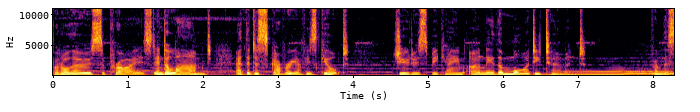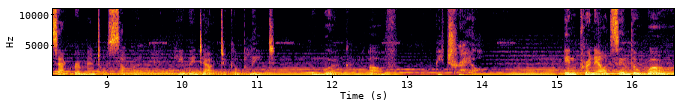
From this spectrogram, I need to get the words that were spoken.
But although surprised and alarmed at the discovery of his guilt, Judas became only the more determined. From the sacramental supper, he went out to complete the work of betrayal. In pronouncing the woe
